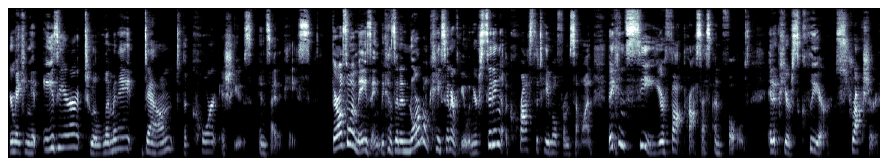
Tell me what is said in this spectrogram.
you're making it easier to eliminate down to the core issues inside a case. They're also amazing because in a normal case interview, when you're sitting across the table from someone, they can see your thought process unfold. It appears clear, structured,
